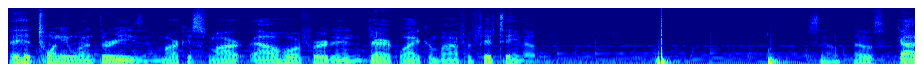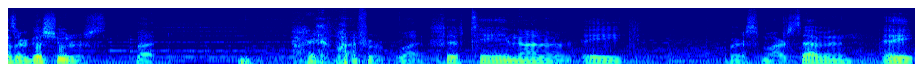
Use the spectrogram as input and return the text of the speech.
they hit 21 threes, and Marcus Smart, Al Horford, and Derek White combined for 15 of them. So those guys are good shooters, but they combined for what 15 out of eight. Where's Smart? Seven, eight,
